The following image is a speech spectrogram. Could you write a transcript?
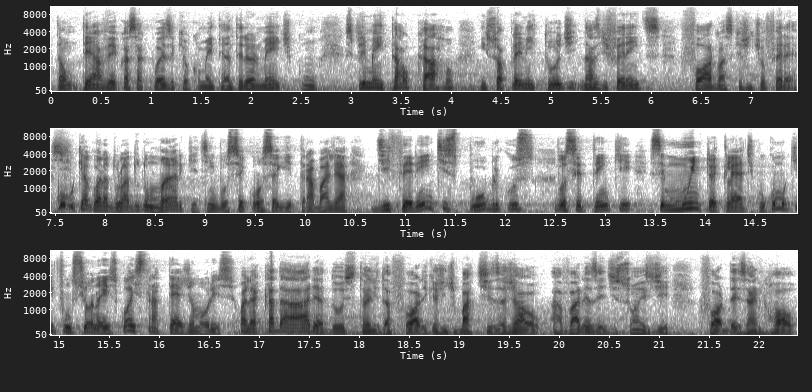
Então tem a ver com essa coisa que eu comentei anteriormente, com experimentar o carro em sua plenitude nas diferentes formas que a gente oferece. Como que agora do lado do marketing você consegue trabalhar diferentes públicos? Você tem que ser muito eclético. Como que funciona isso? Qual a estratégia, Maurício? Olha, cada área do stand da Ford, que a gente batiza já há várias edições de Ford Design Hall,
